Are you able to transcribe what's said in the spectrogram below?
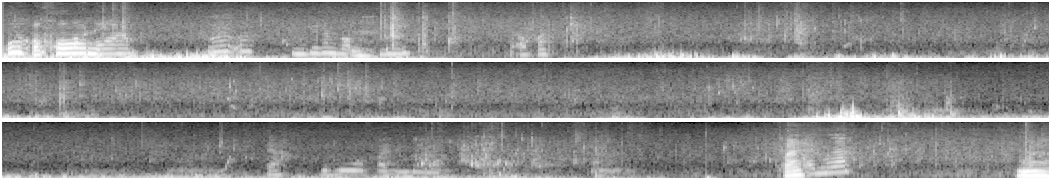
โอ้ปลาคอนี่เออเออกินอยู่นั่น บอกดึงเอาก่อนเดี๋ยวบูบูไปให้ดู ไป ไปเมื่อ มา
